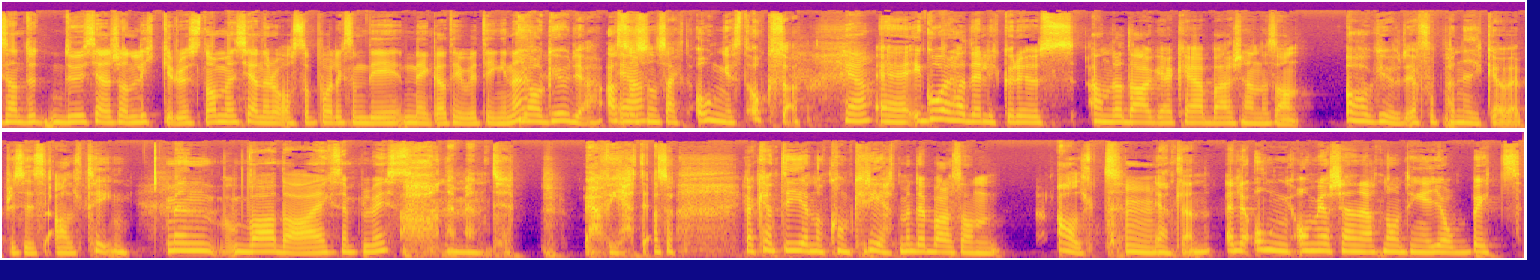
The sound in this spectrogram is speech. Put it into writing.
sant? Du, du kjenner sånn lykkerus nå, men kjenner du også på liksom de negative tingene? Ja, gud ja. Alltså Ja. som sagt, ångest också. Ja. Eh, igår hade jag lyckorus, andra dagar kan jag bara känna sån, åh gud, jag får panik över precis allting. Men hva da, eksempelvis? Ah, nej men typ, jag vet inte. Alltså, jag kan inte ge något konkret, men det är bara sån allt egentligen. Eller om, om jag känner att någonting är jobbigt.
